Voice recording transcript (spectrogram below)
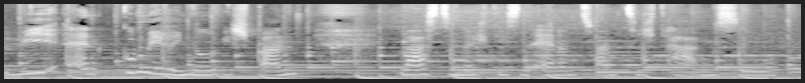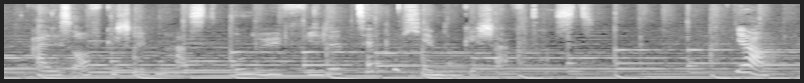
wie ein Gummiringel gespannt, was du nach diesen 21 Tagen so alles aufgeschrieben hast und wie viele Zettelchen du geschafft hast. Ja,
